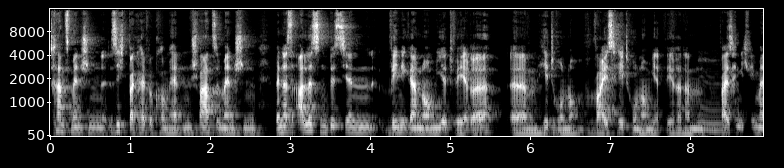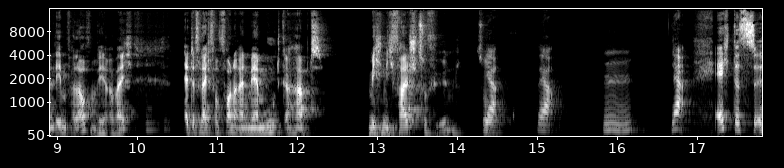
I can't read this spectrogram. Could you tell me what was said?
Transmenschen Sichtbarkeit bekommen hätten, schwarze Menschen, wenn das alles ein bisschen weniger normiert wäre, ähm, heteronorm, weiß heteronormiert wäre, dann mhm. weiß ich nicht, wie mein Leben verlaufen wäre, weil ich mhm. hätte vielleicht von vornherein mehr Mut gehabt, mich nicht falsch zu fühlen. So. Ja, ja. Mhm. Ja, echt, das äh,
